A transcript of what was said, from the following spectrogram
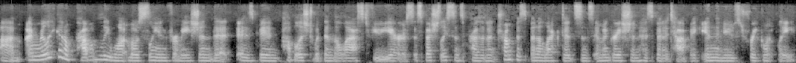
um, I'm really going to probably want mostly information that has been published within the last few years, especially since President Trump has been elected, since immigration has been a topic in the news frequently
